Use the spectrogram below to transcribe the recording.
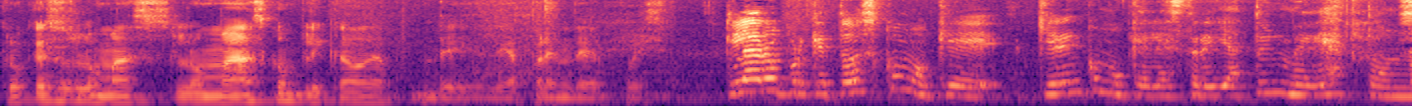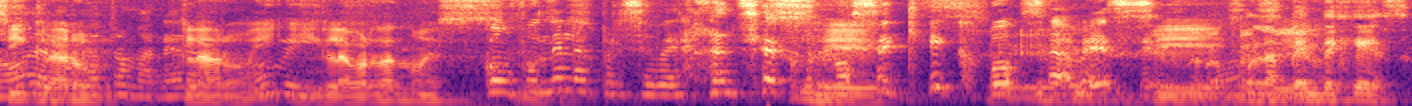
Creo que eso es lo más, lo más complicado de, de- de aprender, pues. Claro, porque todos como que quieren como que el estrellato inmediato, ¿no? sí, de claro, alguna otra manera. claro, ¿no? y, y la verdad no es... Confunden no la es- perseverancia con Sí, no sé qué cosa a veces. sí. ¿no? Con la pendejez.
